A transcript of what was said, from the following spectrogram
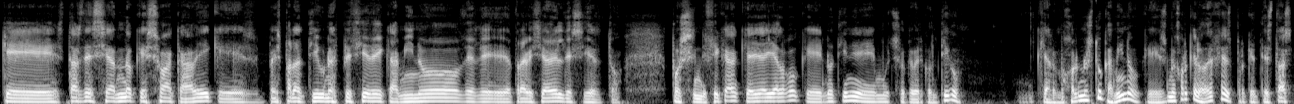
que estás deseando que eso acabe y que es, para ti una especie de camino de, de travesía del desierto, pues significa que ahí hay algo que no tiene mucho que ver contigo. Que a lo mejor no es tu camino, que es mejor que lo dejes, porque te estás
